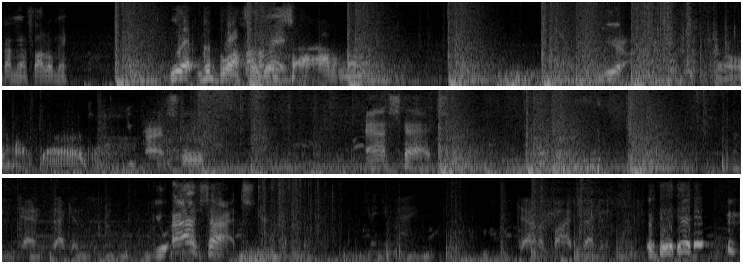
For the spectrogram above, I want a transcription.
Come here. Follow me. Yeah, good blocks, I Follow me. guess. I, I don't know. Yeah. Oh my god. You asshole. Ass hatch. You ass hatch. Down to 5 seconds.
